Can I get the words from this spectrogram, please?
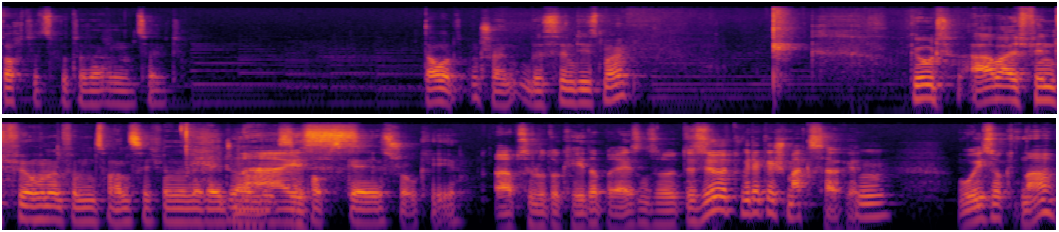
Doch, jetzt wird er da angezeigt. Dauert anscheinend ein bisschen diesmal. Gut, aber ich finde für 125, wenn du eine Rage haben willst, Nice. der Hop-Scale ist schon okay. Absolut okay, der Preis und so. Das ist halt wieder Geschmackssache. Mhm. Wo ich sage, na,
